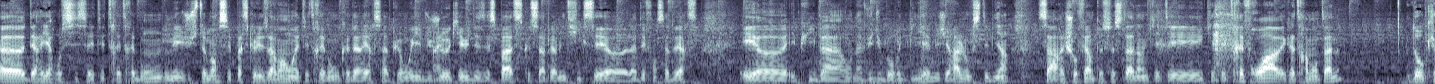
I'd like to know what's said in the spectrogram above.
Euh, derrière aussi, ça a été très très bon, mais justement, c'est parce que les avants ont été très bons que derrière, ça a pu envoyer du jeu, qu'il y a eu des espaces, que ça a permis de fixer euh, la défense adverse. Euh, et, puis, bah, on a vu du beau rugby à Aimé donc c'était bien. Ça a réchauffé un peu ce stade hein, qui, était, qui était très froid avec la tramontane. Donc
